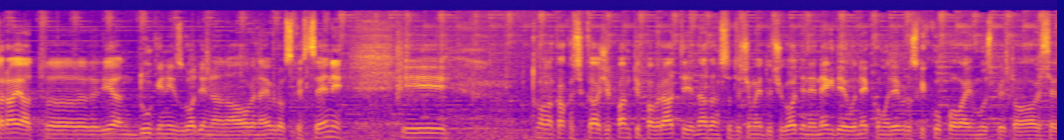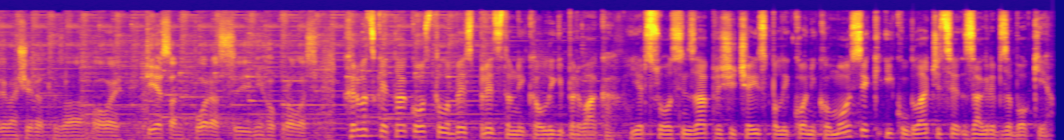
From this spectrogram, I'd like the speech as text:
trajat e, jedan dugi niz godina na, ove, na evropskoj sceni i ono kako se kaže, pamti pa vrati, nadam se da ćemo iduće godine negdje u nekom od evropskih kupova im uspjeti ovaj, se revanširati za ovaj tjesan poraz i njihov prolaz. Hrvatska je tako ostala bez predstavnika u Ligi prvaka, jer su osim Zaprešića ispali Konikom Osijek i Kuglačice Zagreb za Bokija.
